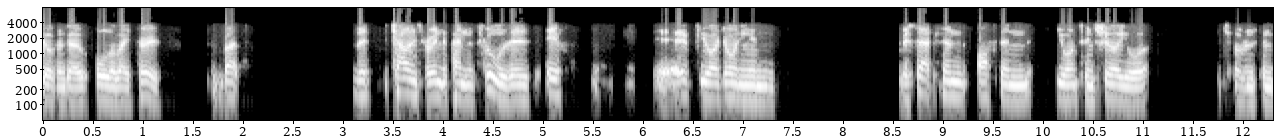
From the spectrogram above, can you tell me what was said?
children go all the way through. But the challenge for independent schools is if if you are joining in reception, often you want to ensure your children can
